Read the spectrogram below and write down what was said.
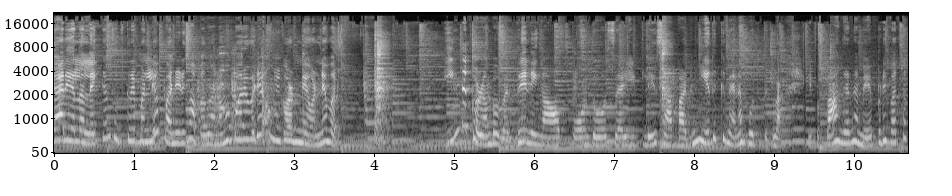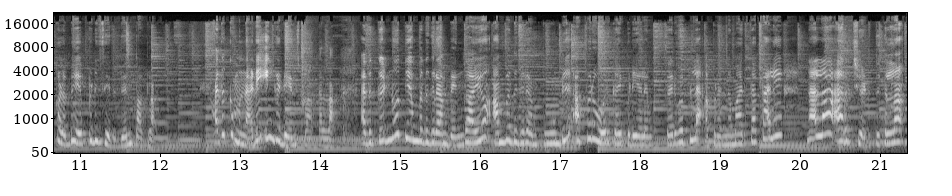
யார் யாரெல்லாம் லைக் அண்ட் சப்ஸ்கிரைப் பண்ணலையோ பண்ணிடுங்க. அப்போ தான் நம்ம போகிற வீடியோ உங்களுக்கு உடனே உடனே வரும். இந்த குழம்பு வந்து நீங்கள் அப்பம் தோசை இட்லி சாப்பாடுன்னு எதுக்கு வேணால் கொடுத்துக்கலாம் இப்போ வாங்க நம்ம எப்படி வத்த குழம்பு எப்படி செய்கிறதுன்னு பார்க்கலாம். அதுக்கு முன்னாடி இன்க்ரீடியன்ஸ் பார்க்கலாம். அதுக்கு நூற்றி ஐம்பது கிராம் வெங்காயம் ஐம்பது கிராம் பூண்டு அப்புறம் ஒரு கைப்பிடி அளவுக்கு கருவேப்பிலை அப்புறம் இந்த மாதிரி தக்காளி நல்லா அரைச்சி எடுத்துக்கலாம்.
